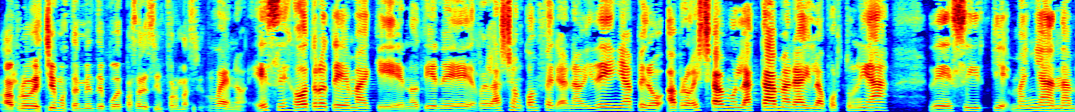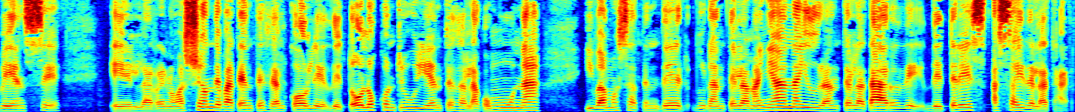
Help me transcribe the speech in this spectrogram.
aprovechemos también de poder pasar esa información. Bueno, ese es otro tema que no tiene relación con Feria Navideña, pero aprovechamos la cámara y la oportunidad de decir que mañana vence eh, la renovación de patentes de alcoholes de todos los contribuyentes de la comuna y vamos a atender durante la mañana y durante la tarde, de 3 a 6 de la tarde.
